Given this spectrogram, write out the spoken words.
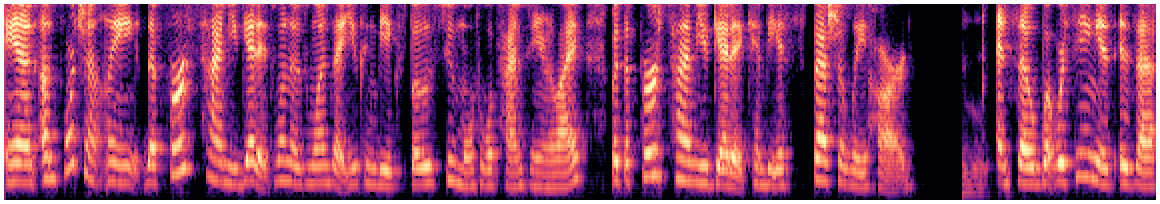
And unfortunately, the first time you get it, it's one of those ones that you can be exposed to multiple times in your life, but the first time you get it can be especially hard. And so what we're seeing is is a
